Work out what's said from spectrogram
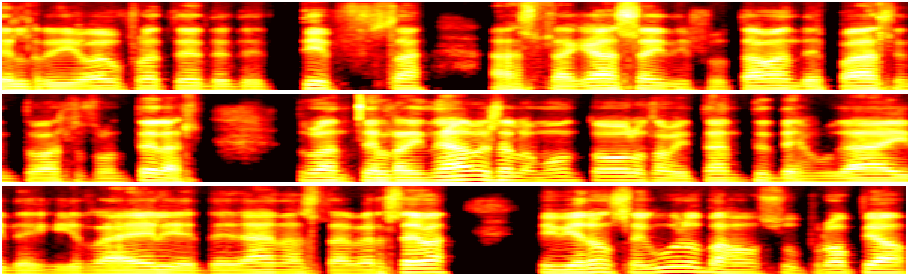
del río Éufrates, desde Tifsa hasta Gaza, y disfrutaban de paz en todas sus fronteras. Durante el reinado de Salomón, todos los habitantes de Judá y de Israel y desde Dan hasta Berseba vivieron seguros bajo su propia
